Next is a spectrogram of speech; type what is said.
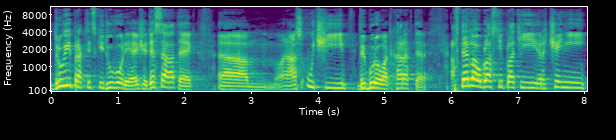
Druhý praktický důvod je, že desátek um, nás učí vybudovat charakter. A v této oblasti platí rčení,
